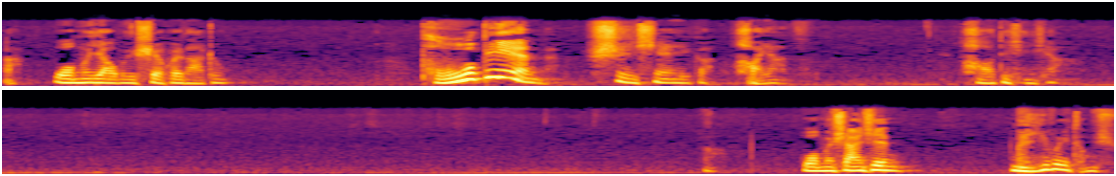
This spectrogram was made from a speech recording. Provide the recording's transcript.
啊，我们要为社会大众普遍的实现一个好样子。好的形象我们相信每一位同学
